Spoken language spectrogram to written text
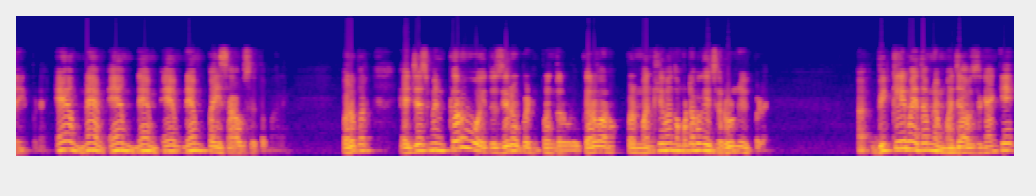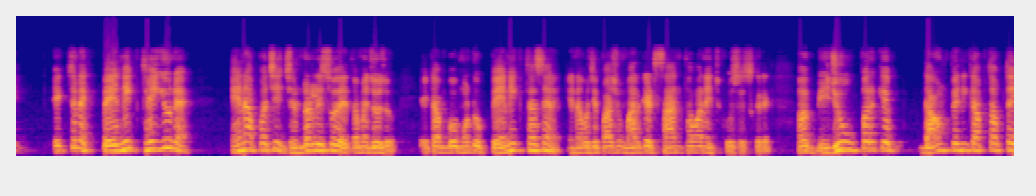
નહીં પડે. એમ, નેમ એમ નેમ એમ, નેમ પૈસા આવશે તમારે. બરોબર? એડજસ્ટમેન્ટ કરવું હોય તો ઝીરો પોઈન્ટ પંદર વાળું કરવાનું, પણ મંથલીમાં તો મોટાભાગે જરૂર નહીં પડે. વીકલીમાં તમને મજા આવશે, કારણ કે એક- છે ને પેનિક થઈ ગયું ને, એના પછી જનરલી શું થાય? તમે જોજો, એક આમ બહુ મોટું પેનિક થશે ને, એના પછી પાછું માર્કેટ શાંત થવાની જ કોશિશ કરે. હવે બીજું ઉપર કે ડાઉન પેનિક આપતા આપતા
